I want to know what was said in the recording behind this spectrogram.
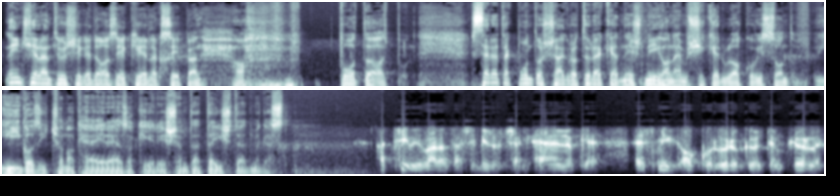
Nincs jelentősége, de azért kérlek szépen, ha pont, az, szeretek pontosságra törekedni, és néha nem sikerül, akkor viszont igazítsanak helyre ez a kérésem, tehát te is tedd meg ezt. Hát civil választási bizottság elnöke, ezt még akkor örököltem körlek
